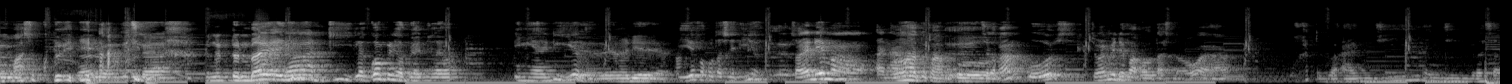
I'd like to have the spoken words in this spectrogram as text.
baru- masuk kuliah. baru udah Dengan don bayi anjing. Jangan gila, gue hampir gak berani lewat ini dia Iya, loh. iya dia ya. Iya fakultasnya dia. Soalnya dia emang anak Oh, satu kampus. Satu kampus, cuma beda fakultas doang. Wah kata gue anjing, anjing berasa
